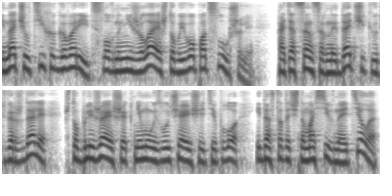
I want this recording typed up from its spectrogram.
и начал тихо говорить, словно не желая, чтобы его подслушали, хотя сенсорные датчики утверждали, что ближайшее к нему излучающее тепло и достаточно массивное тело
